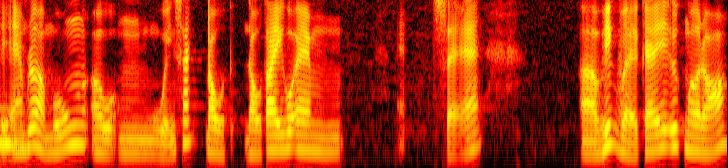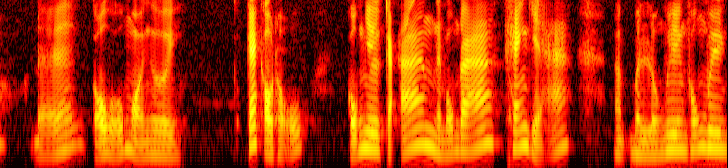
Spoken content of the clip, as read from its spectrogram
Thì em rất là muốn, ừm, quyển sách đầu đầu tay của em sẽ, ờ, viết về cái ước mơ đó để cổ vũ mọi người, các cầu thủ cũng như cả nền bóng đá, khán giả, bình luận viên, phóng viên.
